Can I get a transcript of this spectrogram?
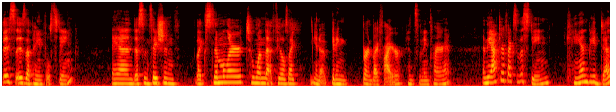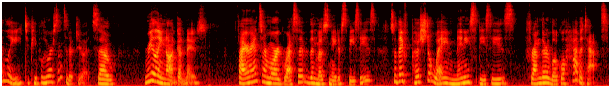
this is a painful sting and a sensation like similar to one that feels like, you know, getting burned by fire, hence the name fire ant. And the after effects of the sting can be deadly to people who are sensitive to it. So, really not good news. Fire ants are more aggressive than most native species, so they've pushed away many species from their local habitats.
